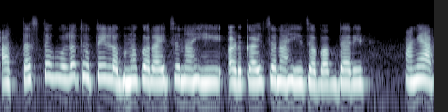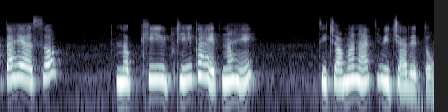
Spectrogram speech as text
आत्ताच तर बोलत होते लग्न करायचं नाही अडकायचं नाही जबाबदारीत. आणि आता हे असं नक्की ठीक आहेत ना हे? तिच्या मनात विचार येतो.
